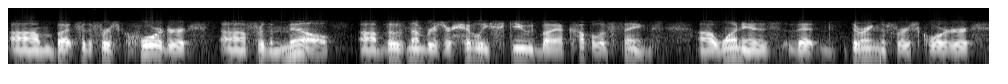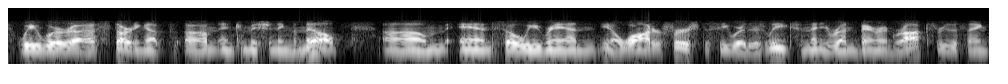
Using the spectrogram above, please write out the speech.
Um, but for the first quarter, uh, for the mill, uh, those numbers are heavily skewed by a couple of things. Uh, one is that during the first quarter, we were uh, starting up um, and commissioning the mill, um, and so we ran, you know, water first to see where there's leaks, and then you run barren rock through the thing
